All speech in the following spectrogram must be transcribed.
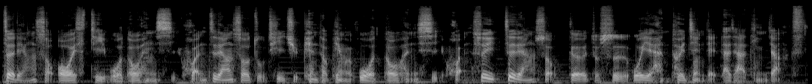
这两首 OST 我都很喜欢，这两首主题曲片头片尾我都很喜欢，所以这两首歌就是我也很推荐给大家听，这样子。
